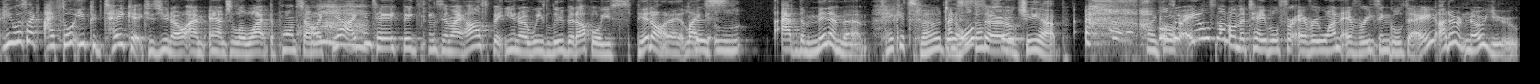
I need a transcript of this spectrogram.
he was like, I thought you could take it because, you know, I'm Angela White, the porn star. I'm like, yeah, I can take big things in my ass, but, you know, we lube it up or you spit on it, like l- at the minimum. Take it slow. And also- G up. God. Also, anal's not on the table for everyone every single day. I don't know you.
